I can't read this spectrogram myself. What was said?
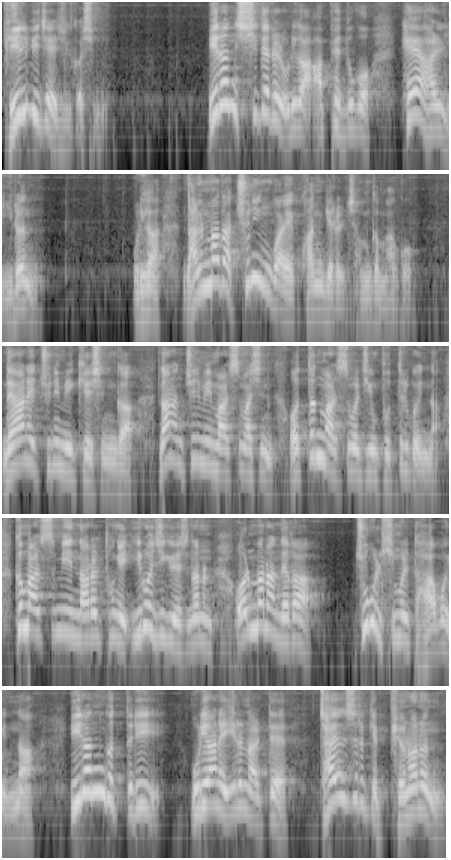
비일비재해질 것입니다. 이런 시대를 우리가 앞에 두고 해야 할 일은 우리가 날마다 주님과의 관계를 점검하고 내 안에 주님이 계신가? 나는 주님이 말씀하신 어떤 말씀을 지금 붙들고 있나? 그 말씀이 나를 통해 이루어지기 위해서 나는 얼마나 내가 죽을 힘을 다하고 있나? 이런 것들이 우리 안에 일어날 때 자연스럽게 변하는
